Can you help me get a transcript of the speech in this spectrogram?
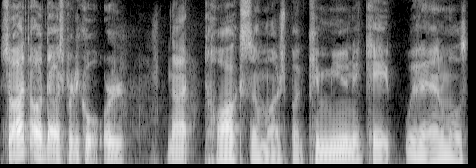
So I thought that was pretty cool. Or not talk so much, but communicate with animals.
